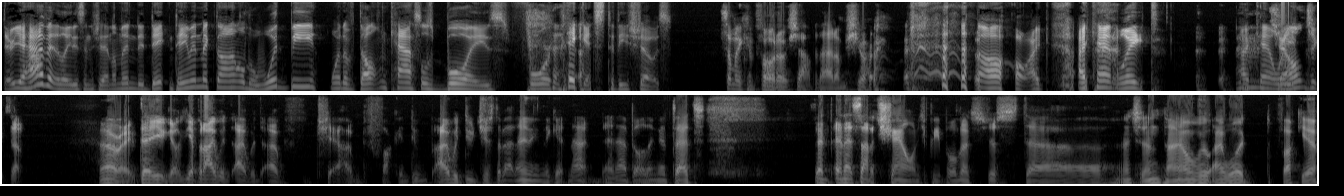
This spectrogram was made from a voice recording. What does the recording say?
There you have it, ladies and gentlemen. Da- Damon McDonald would be one of Dalton Castle's boys for tickets to these shows. somebody can Photoshop that. I'm sure. oh, I, I can't wait. I can't wait. Challenge accepted. All right, there you go. Yeah, but I would, I would, I would, yeah, I would fucking do. I would do just about anything to get in that in that building. That, that's that, and that's not a challenge, people. That's just uh, that's I, will- I would. Fuck yeah.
